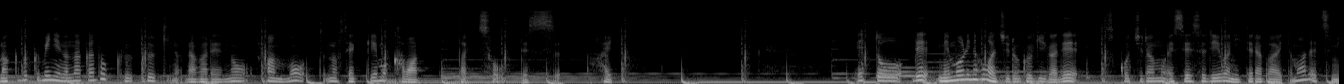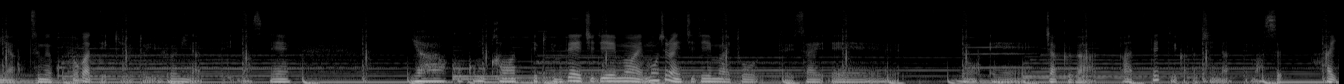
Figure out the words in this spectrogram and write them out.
MacBook mini の中の空気の流れのファンもの設計も変わったそうです。はい。えっと、で、メモリの方は 16GB で、こちらも SSD は 2TB まで積み積むことができるというふうになっていますね。いやー、ここも変わってきてで、HDMI、もちろん HDMI 等で、えー、の、えー、ジャックがあってあっていう形になってます。はい。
